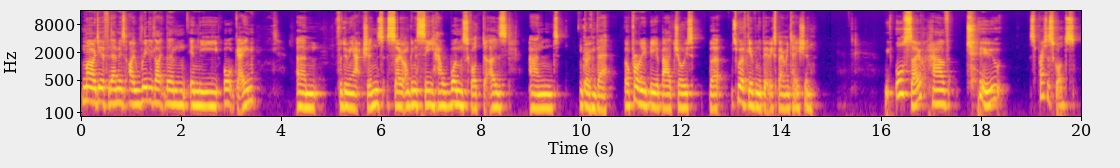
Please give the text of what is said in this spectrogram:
My idea for them is I really like them in the Orc game. Um, for doing actions. So I'm going to see how one squad does and go from there. It'll probably be a bad choice, but it's worth giving a bit of experimentation. We also have two suppressor squads.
